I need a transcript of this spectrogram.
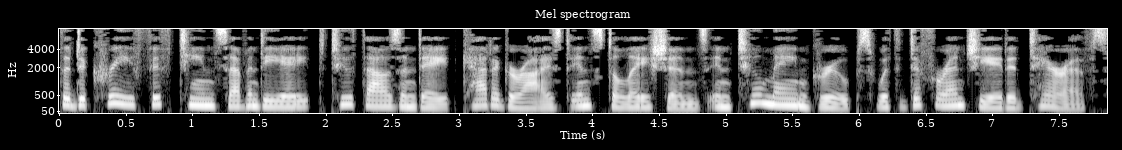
The Decree 1578-2008 categorized installations in two main groups with differentiated tariffs,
